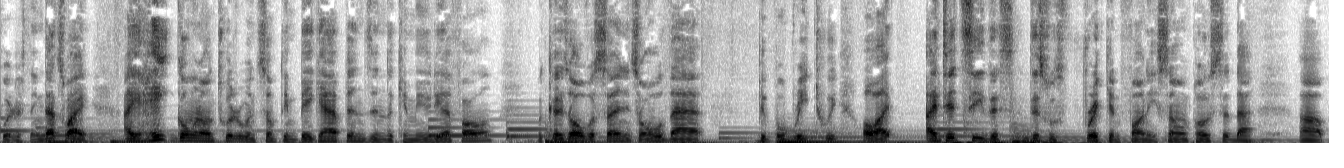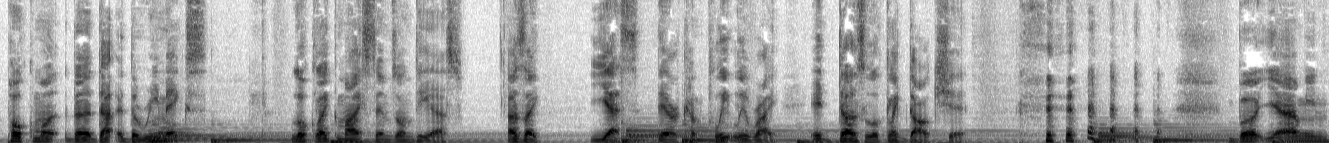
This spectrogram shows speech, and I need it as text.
Twitter thing. That's why I hate going on Twitter when something big happens in the community I follow because all of a sudden it's all that people retweet. Oh, I I did see this. This was freaking funny. Someone posted that uh, Pokemon the, the the remakes look like my Sims on DS. I was like, yes, they are completely right. It does look like dog shit. but yeah, I mean,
